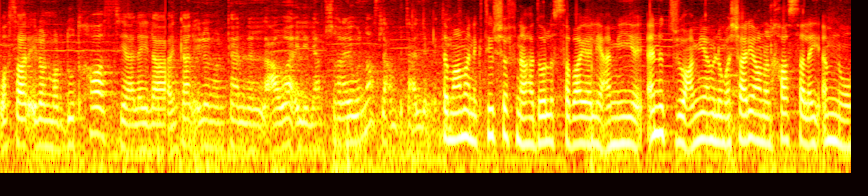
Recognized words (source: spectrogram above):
وصار لهم مردود خاص يا ليلى. إن كان لهم وإن كان العوائل اللي عم تشتغل عليه والناس اللي عم بتعلم تماما. كثير شفنا هدول الصبايا اللي عم ينتجوا عم يعملوا مشاريعهم الخاصة ليأمنوا.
